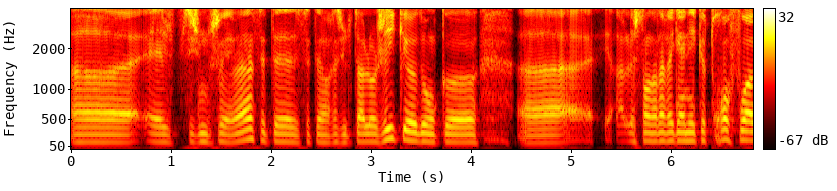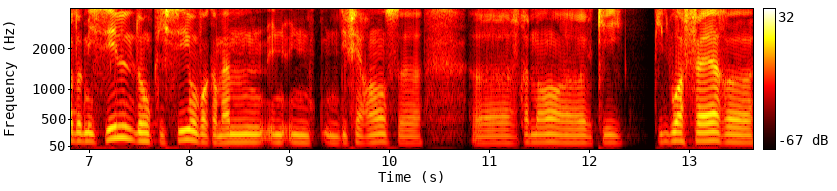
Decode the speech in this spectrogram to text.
Euh, et si je me souviens bien, c'était, c'était un résultat logique. Donc euh, euh, le Standard n'avait gagné que trois fois à domicile, donc ici on voit quand même une, une- une différence euh, vraiment qui, qui doit faire euh,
